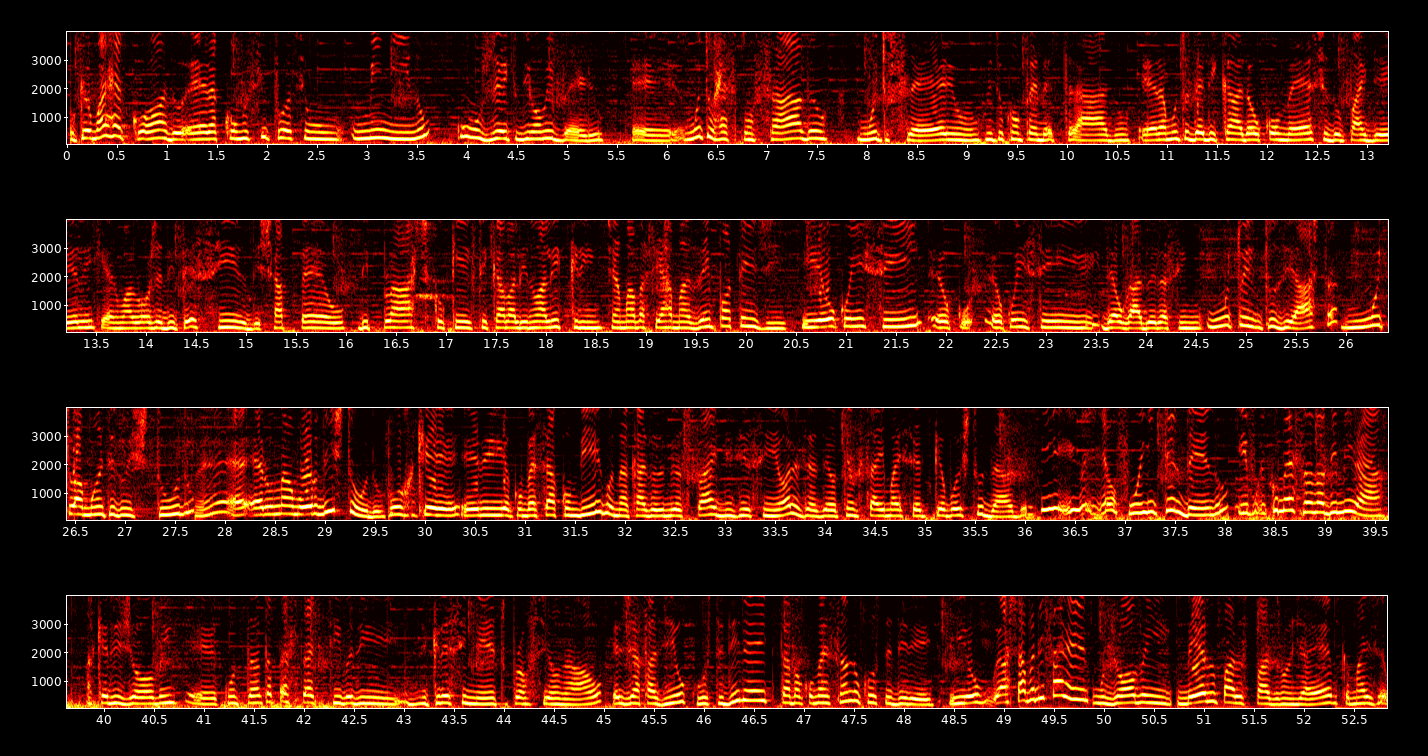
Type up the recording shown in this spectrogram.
O que eu mais recordo era como se fosse um, um menino com um jeito de homem velho. É, muito responsável, muito sério, muito compenetrado. Era muito dedicado ao comércio do pai dele, que era uma loja de tecido, de chapéu, de plástico que ficava ali no Alecrim. Chamava-se Armazém Potengi. E eu conheci, eu, eu conheci Delgado, ele assim, muito entusiasta, muito amante do estudo, né? É, era um namoro de estudo, porque ele ia conversar comigo na casa dos meus pais dizia assim: Olha, Zezé, eu tenho que sair mais cedo porque eu vou estudar. E, e eu fui entendendo vendo e fui começando a admirar aquele jovem é, com tanta perspectiva de, de crescimento profissional. Ele já fazia o curso de Direito, estava começando o curso de Direito. E eu achava diferente, um jovem, mesmo para os padrões da época, mas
